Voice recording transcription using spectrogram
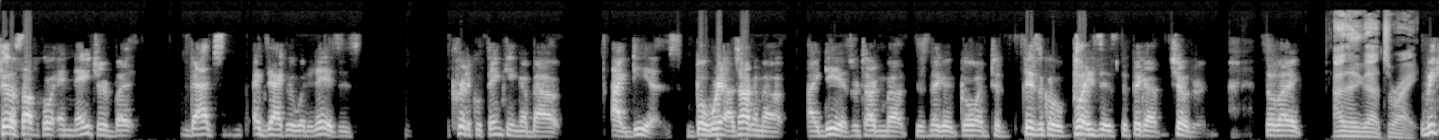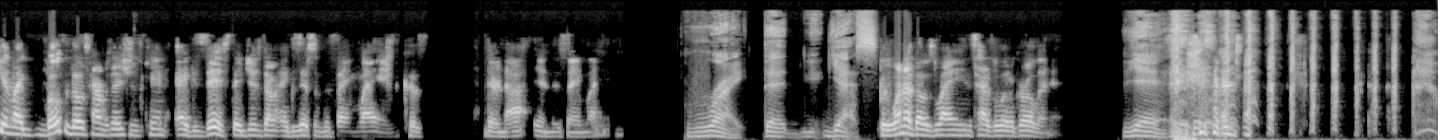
philosophical in nature, but that's exactly what it is: is critical thinking about ideas. But we're not talking about ideas. We're talking about this nigga going to physical places to pick up children. So like I think that's right. we can like both of those conversations can exist. They just don't exist in the same lane because they're not in the same lane. Right. That, yes. But one of those lanes has a little girl in it. Yeah.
